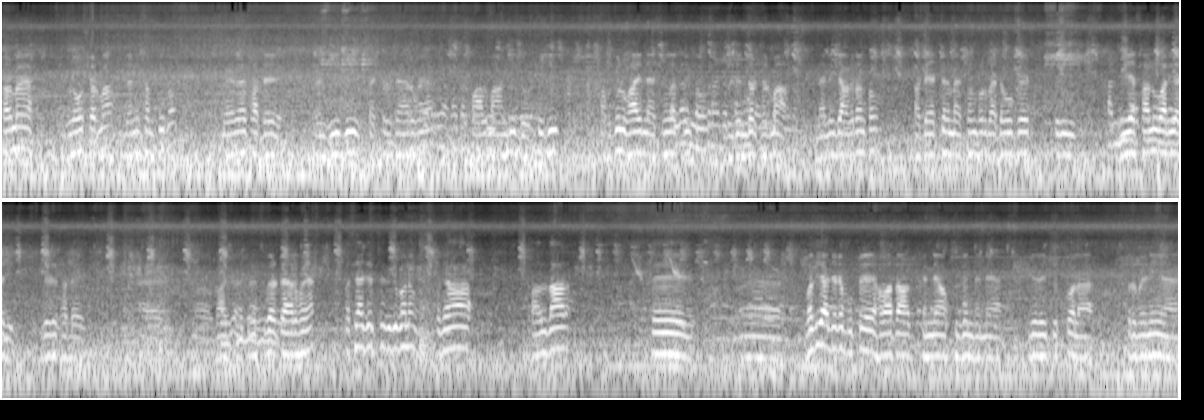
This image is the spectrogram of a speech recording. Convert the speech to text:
ਸਰ, ਮੈਂ ਵਿਨੋਦ ਸ਼ਰਮਾ ਜਨੀ ਸੰਪਤੀ ਤੋਂ। ਮੇਰੇ ਨਾਲ ਸਾਡੇ ਰਣਜੀਤ ਜੀ ਸੈਕਟਰ ਰਿਟਾਇਰ ਹੋਏ ਆ। ਪਾਲ ਮਾਨ ਜੀ, ਜੋਸ਼ੀ ਜੀ, ਅਬਦੁਲ ਭਾਈ ਨੈਸ਼ਨਲ ਅਥਲੀ ਤੋਂ ਰਜਿੰਦਰ ਸ਼ਰਮਾ, ਨੈਨੀ ਜਾਗਰਣ ਤੋਂ। ਸਾਡੇ ਐਚਐਨ ਮੈਸਨਪੁਰ advocate Shri B S Ahluwalia ji, ਜਿਹੜੇ ਸਾਡੇ ਪ੍ਰਿੰਸੀਪਲ ਰਿਟਾਇਰ ਹੋਏ ਆ। ਅਸੀਂ ਅੱਜ ਇੱਥੇ ਤਕਰੀਬਨ 50 ਫਲਦਾਰ ਤੇ ਵਧੀਆ ਜਿਹੜੇ ਬੂਟੇ ਹਵਾਦਾਰ ਦਿੰਦੇ ਆ, ਆਕਸੀਜਨ ਦਿੰਦੇ ਆ, ਜਿਹਦੇ ਪਿੱਪਲ ਹੈ ਤਰਵੇਣੀ ਹੈ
